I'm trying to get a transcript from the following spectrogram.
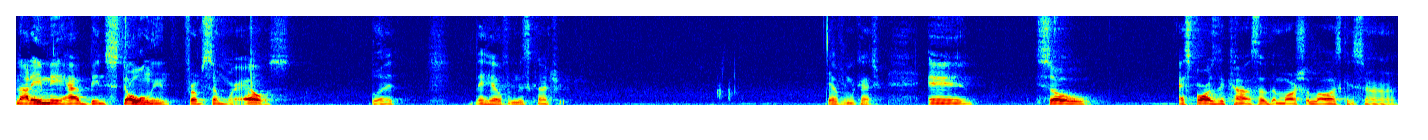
Now they may have been stolen from somewhere else, but they hail from this country. They're from the country. And so, as far as the concept of the martial law is concerned,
